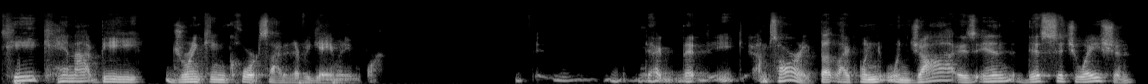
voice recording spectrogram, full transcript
T cannot be drinking courtside at every game anymore. That, that I'm sorry, but like when when Ja is in this situation,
